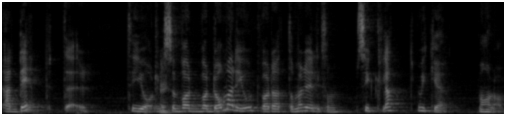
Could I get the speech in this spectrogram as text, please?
adepter till Johnny. Okej. Så vad, vad de hade gjort var att de hade liksom cyklat mycket med honom.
